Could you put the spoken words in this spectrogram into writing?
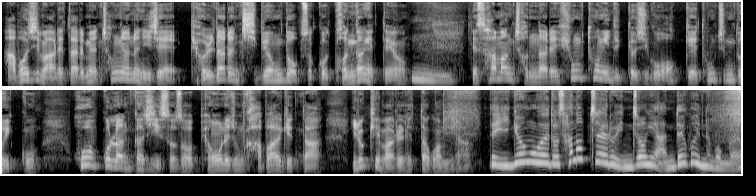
아버지 말에 따르면 청년은 이제 별다른 지병도 없었고 건강했대요. 음. 근데 사망 전날에 흉통이 느껴지고 어깨 통증도 있고 호흡곤란까지 있어서 병원에 좀 가봐야겠다 이렇게 말을 했다고 합니다. 근데 이 경우에도 산업재해로 인정이 안 되고 있는 건가요?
